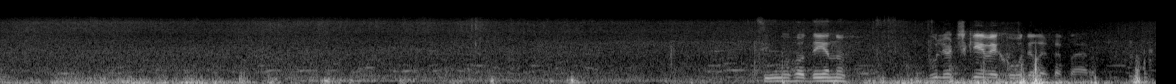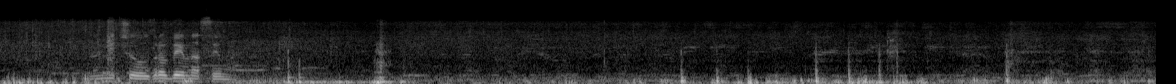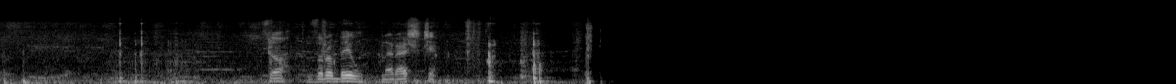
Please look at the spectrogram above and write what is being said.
Цілу годину булячки виходили тепер. Ну нічого, зробив на силу. Все, зробив нарешті.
